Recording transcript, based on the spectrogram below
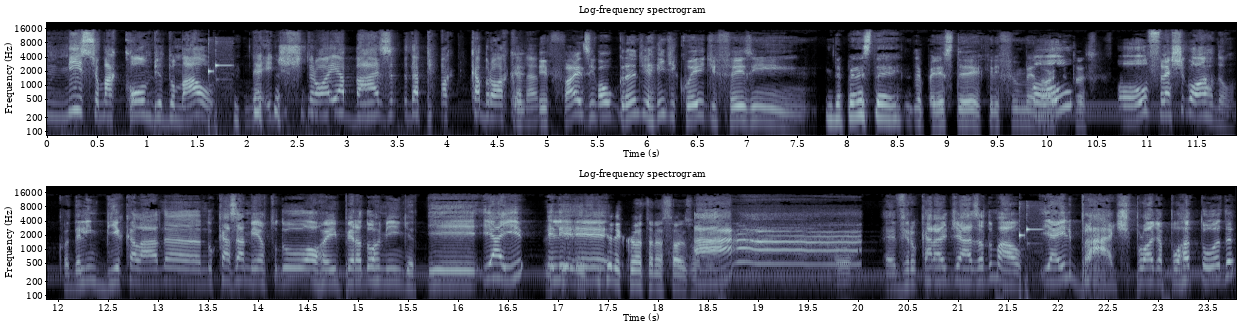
míssil, uma Kombi do mal, né? E destrói a base da piroca broca, né? Ele faz igual o grande Randy Quaid fez em Independence Day. Independence Day, aquele filme menor. Ou- tá- Ou Flash Gordon, quando ele embica lá na- no casamento do Al Rei Imperador Ming. E, e aí, ele. O que, é- que ele canta nessa hora? Ah! É, vira o caralho de asa do mal. E aí ele blá, explode a porra toda.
